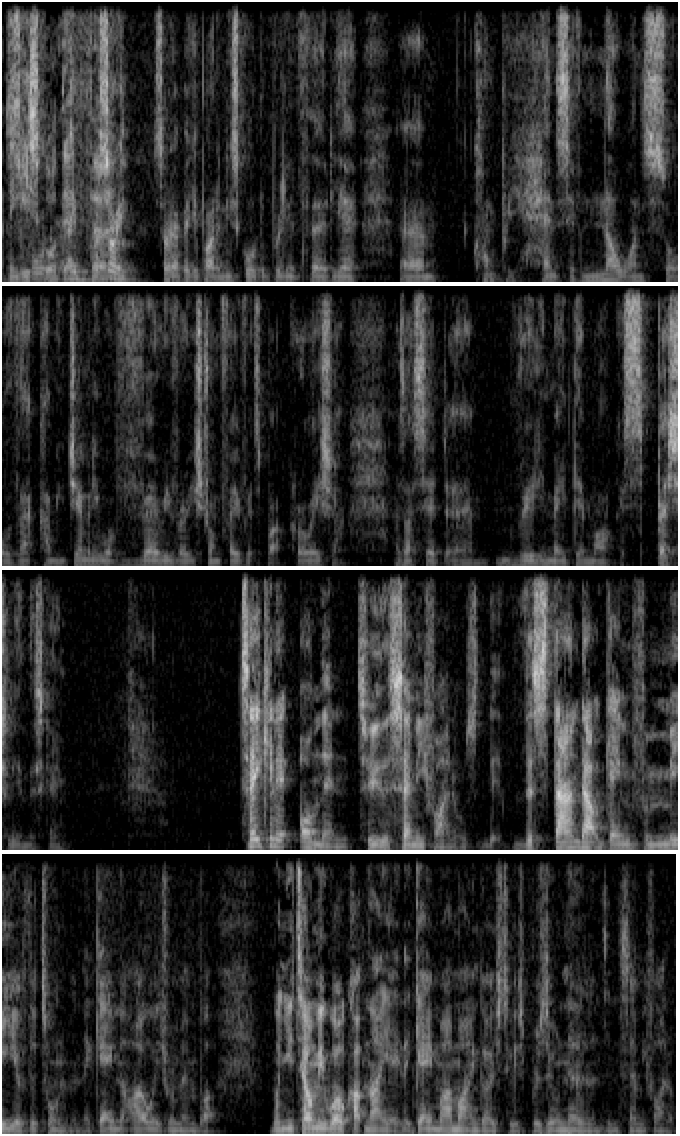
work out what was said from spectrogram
I think he scored their eh, third. Sorry, sorry, I beg your pardon. He scored a brilliant third. Yeah, um, comprehensive. No one saw that coming. Germany were very, very strong favourites, but Croatia, as I said, um, really made their mark, especially in this game. Taking it on then to the semi-finals, the, the standout game for me of the tournament, the game that I always remember, when you tell me World Cup '98, the game my mind goes to is Brazil Netherlands in the semi-final.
